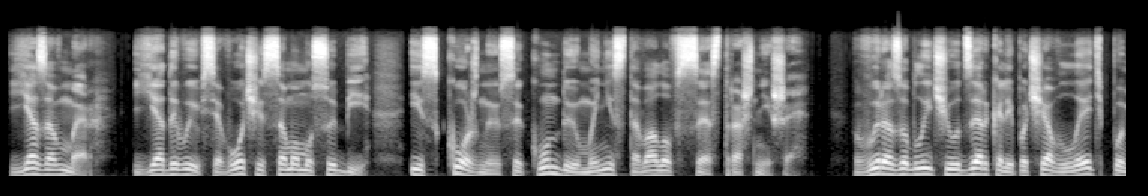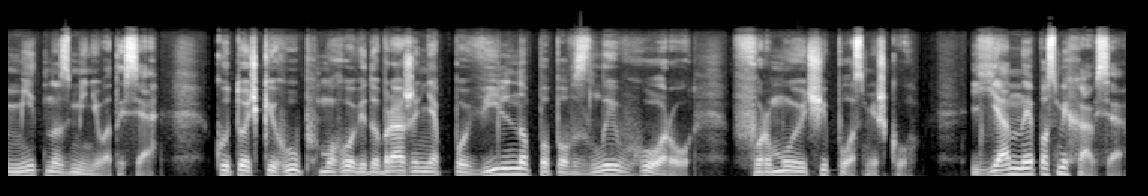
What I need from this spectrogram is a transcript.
Я завмер. Я дивився в очі самому собі, і з кожною секундою мені ставало все страшніше. Вираз обличчя у дзеркалі почав ледь помітно змінюватися. Куточки губ мого відображення повільно поповзли вгору, формуючи посмішку. Я не посміхався,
